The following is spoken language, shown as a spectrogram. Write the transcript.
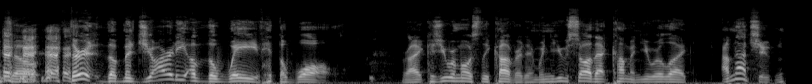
So third, the majority of the wave hit the wall, right? Because you were mostly covered, and when you saw that coming, you were like, "I'm not shooting."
